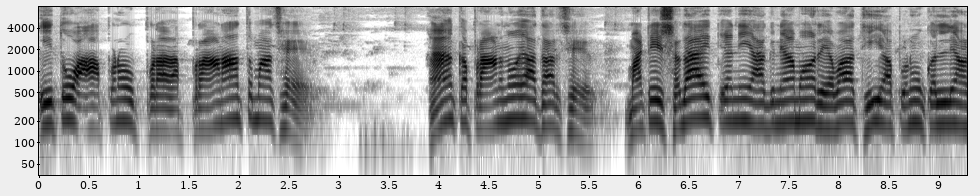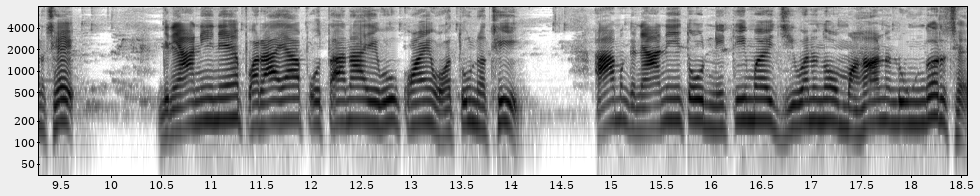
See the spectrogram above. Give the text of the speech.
એ તો આપણો પ્રા- પ્રાણાત્મા છે. હા? કે પ્રાણનો આધાર છે. માટે સદાય તેની આજ્ઞામાં રહેવાથી આપણું કલ્યાણ છે. જ્ઞાનીને પરાયા પોતાના એવું કોઈ હોતું નથી. આમ જ્ઞાની તો નીતિમય જીવનનો મહાન ડુંગર છે,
